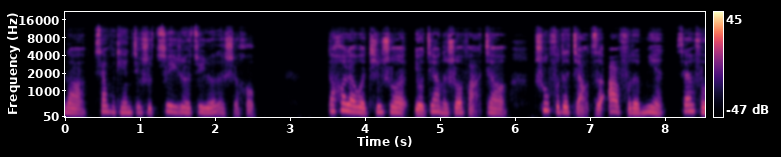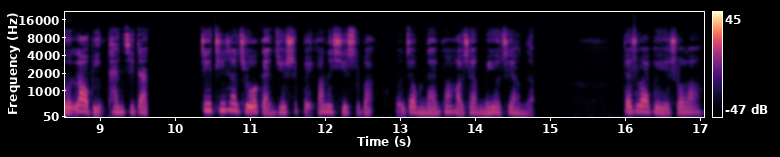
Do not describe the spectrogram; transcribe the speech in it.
那三伏天就是最热最热的时候。到后来我听说有这样的说法，叫初伏的饺子，二伏的面，三伏烙饼摊鸡蛋。这个听上去我感觉是北方的习俗吧。在我们南方好像没有这样的，但是外婆也说了，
